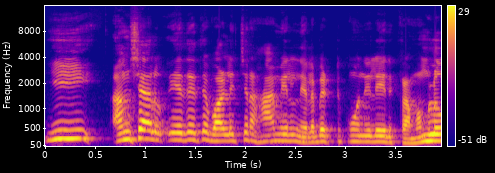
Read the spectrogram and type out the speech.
ఈ అంశాలు ఏదైతే వాళ్ళు ఇచ్చిన హామీలు నిలబెట్టుకొని లేని క్రమంలో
